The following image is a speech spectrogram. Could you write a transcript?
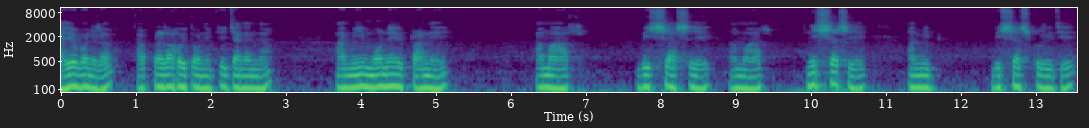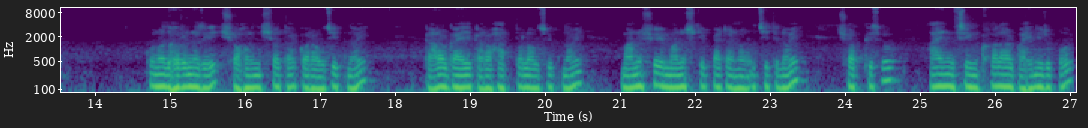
ভাই ও বোনেরা, আপনারা হয়তো অনেকেই জানেন না, আমি মনে প্রাণে আমার বিশ্বাসে, আমার নিঃশ্বাসে আমি বিশ্বাস করি যে কোনো ধরনেরই সহিংসতা করা উচিত নয়, কারও গায়ে কারও হাত তোলা উচিত নয়, মানুষে মানুষকে পেটানো উচিত নয় সব কিছু আইন শৃঙ্খলার বাহিনীর উপর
